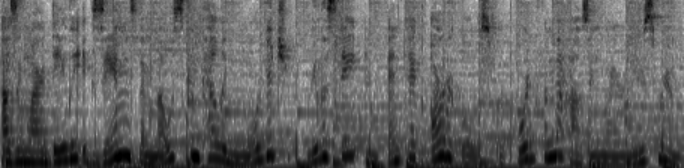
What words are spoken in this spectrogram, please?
housingwire.com/membership. HousingWire Daily examines the most compelling mortgage, real estate, and fintech articles reported from the HousingWire newsroom.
